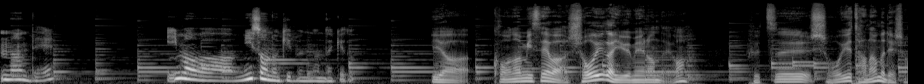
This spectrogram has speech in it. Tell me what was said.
なんで？今は味噌の気分なんだけど。いや、この店は醤油が有名なんだよ。普通、醤油頼むでしょ。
